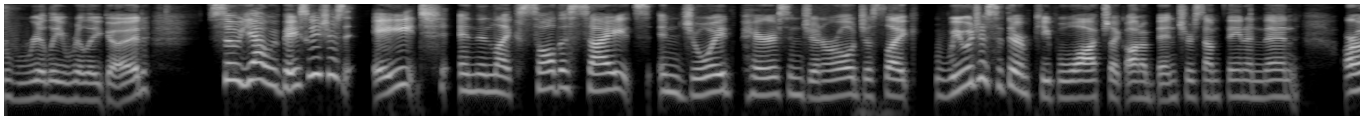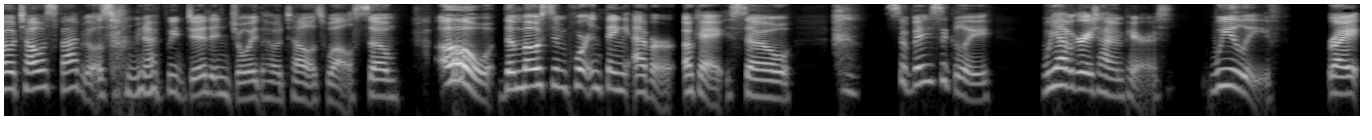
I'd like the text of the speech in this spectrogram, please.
really, really good. So yeah, we basically just ate and then like saw the sights, enjoyed Paris in general. Just like we would just sit there and people watch like on a bench or something. And then our hotel was fabulous. I mean, we did enjoy the hotel as well. So, oh, the most important thing ever. Okay, so so basically, we have a great time in Paris. We leave, right?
